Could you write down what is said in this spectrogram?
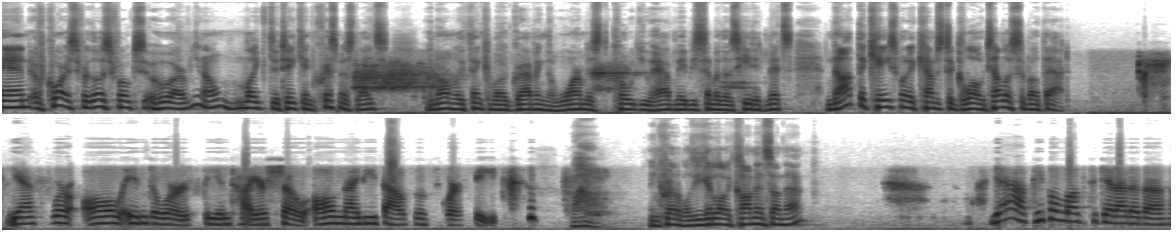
And of course, for those folks who are, you know, like to take in Christmas lights, you normally think about grabbing the warmest coat you have, maybe some of those heated mitts. Not the case when it comes to glow. Tell us about that. Yes, we're all indoors the entire show, all 90,000 square feet. wow. Incredible. You get a lot of comments on that? Yeah, people love to get out of the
